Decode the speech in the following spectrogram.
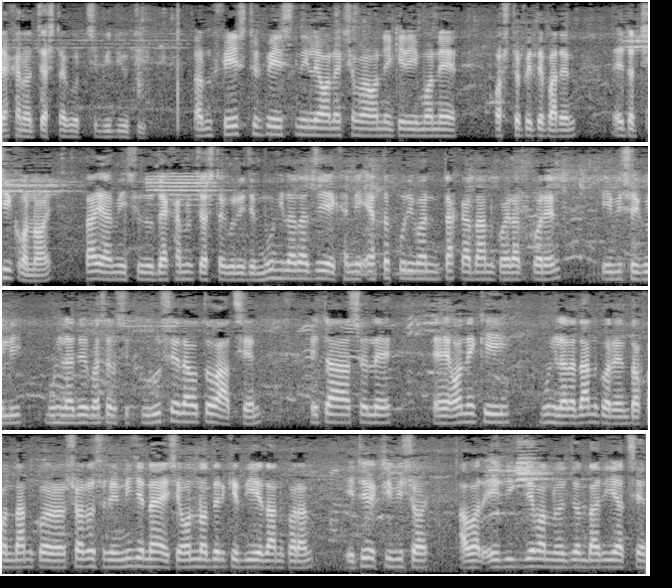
দেখানোর চেষ্টা করছি ভিডিওটি। কারণ ফেস টু ফেস নিলে অনেক সময় অনেকেরই মনে কষ্ট পেতে পারেন। এটা ঠিকও নয়। তাই আমি শুধু দেখানোর চেষ্টা করি যে মহিলারা যে এখানে এত পরিমাণ টাকা দান খয়রাত করেন, এই বিষয়গুলি মহিলাদের পাশাপাশি পুরুষেরাও তো আছেন। এটা আসলে অনেকেই মহিলারা দান করেন, তখন দান করার সরাসরি নিজে না এসে অন্যদেরকে দিয়ে দান করান, এটিও একটি বিষয়। আবার এই দিক দিয়ে মানুষজন দাঁড়িয়ে আছেন,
